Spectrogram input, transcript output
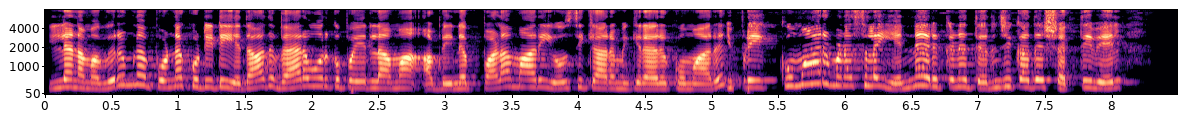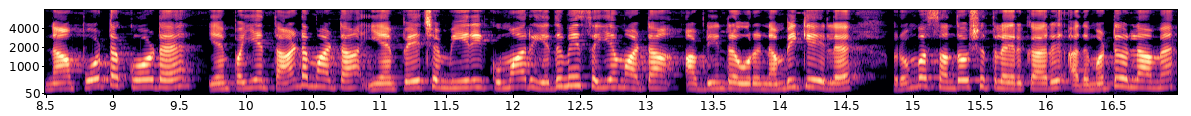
இல்ல நம்ம விரும்பின பொண்ணை கூட்டிட்டு ஏதாவது வேற ஊருக்கு போயிடலாமா அப்படின்னு பல மாதிரி யோசிக்க ஆரம்பிக்கிறாரு குமார். இப்படி குமார் மனசுல என்ன இருக்குன்னு தெரிஞ்சுக்காத சக்திவேல் நான் போட்ட கோடை என் பையன் தாண்ட மாட்டான் என் பேச்சை மீறி குமார் எதுவுமே செய்ய மாட்டான் அப்படின்ற ஒரு நம்பிக்கையில் ரொம்ப சந்தோஷத்தில் இருக்காரு. அது மட்டும் இல்லாமல்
